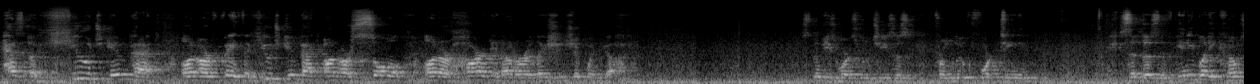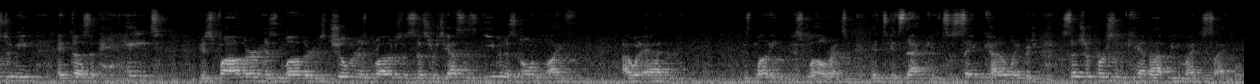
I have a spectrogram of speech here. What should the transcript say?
has a huge impact on our faith, a huge impact on our soul, on our heart, and on our relationship with God. Listen to these words from Jesus from Luke 14. He said this If anybody comes to me and doesn't hate his father, his mother, his children, his brothers and sisters, yes, even his own life, I would add his money as well, right? It's, it's that it's the same kind of language. Such a person cannot be my disciple.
